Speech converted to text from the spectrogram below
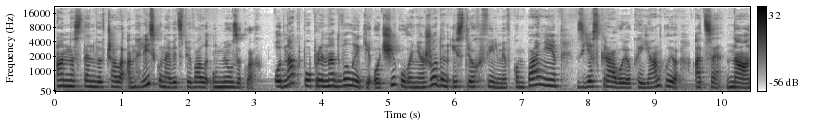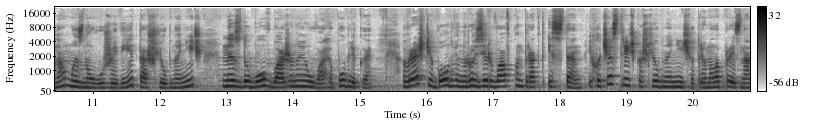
Анна Стен вивчала англійську, навіть співали у мюзиклах. Однак, попри надвеликі очікування, жоден із трьох фільмів компанії з яскравою киянкою, а це Нана, Ми знову живі та Шлюбна ніч, не здобув бажаної уваги публіки. Врешті Голдвін розірвав контракт із Стен. І хоча стрічка Шлюбна ніч отримала приз на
